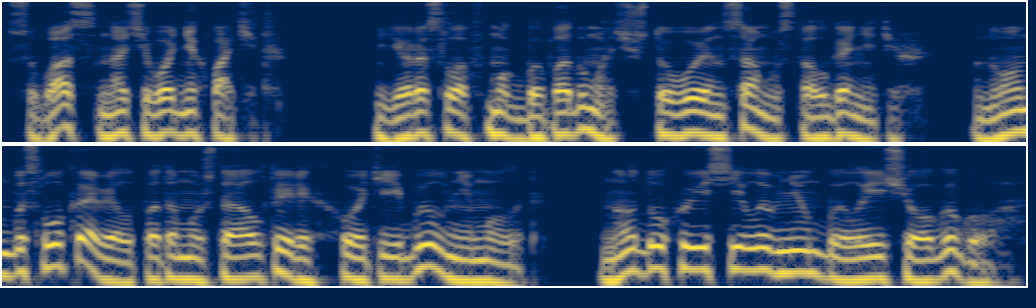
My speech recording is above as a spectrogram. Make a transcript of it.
с вас на сегодня хватит». Ярослав мог бы подумать, что воин сам устал гонять их, но он бы слукавил, потому что Алтырь хоть и был не молод, но духу и силы в нем было еще ого-го.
